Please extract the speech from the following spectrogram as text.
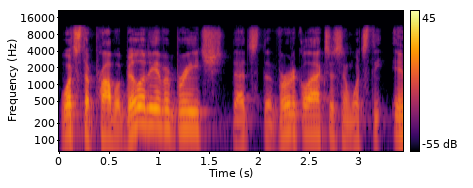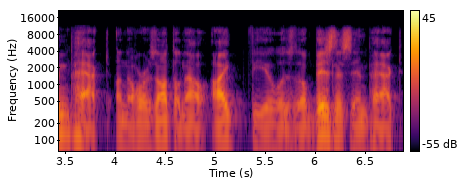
What's the probability of a breach? That's the vertical axis. And what's the impact on the horizontal? Now, I feel as though business impact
